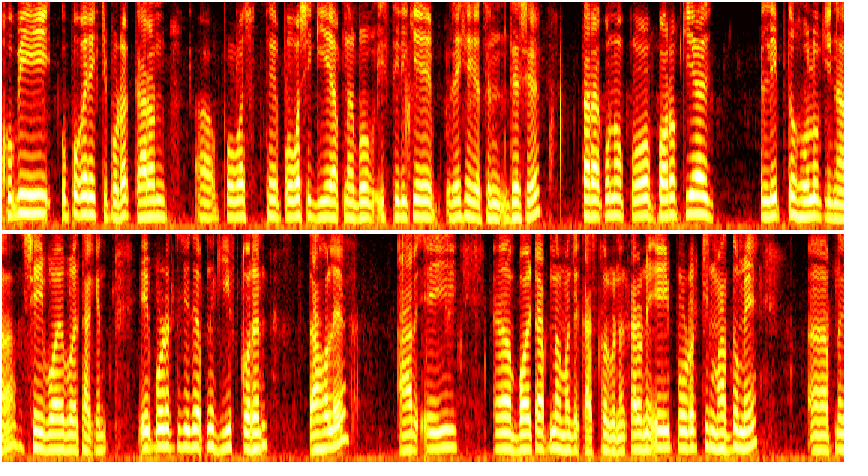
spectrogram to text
খুবই উপকারী একটি প্রোডাক্ট কারণ প্রবাস থেকে প্রবাসী গিয়ে আপনার বউ স্ত্রীকে রেখে গেছেন দেশে। তারা কোনো পরকীয়ায় লিপ্ত হলো কি না সেই ভয়ে ভয়ে থাকেন। এই প্রোডাক্টটি যদি আপনি গিফট করেন, তাহলে আর এই বয়টা আপনার মাঝে কাজ করবে না। কারণ এই প্রোডাক্টটির মাধ্যমে আপনার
